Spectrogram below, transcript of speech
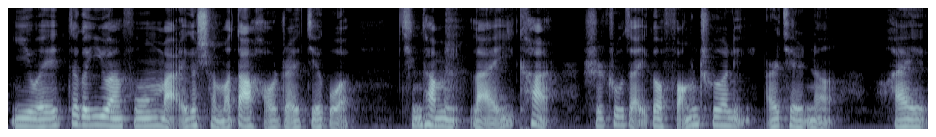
以为这个亿万富翁买了一个什么大豪宅，结果请他们来一看，是住在一个房车里，而且呢还。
